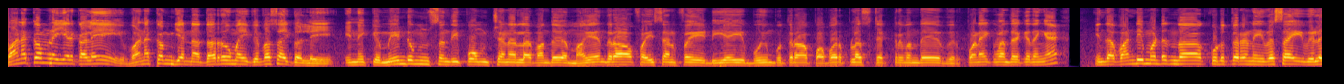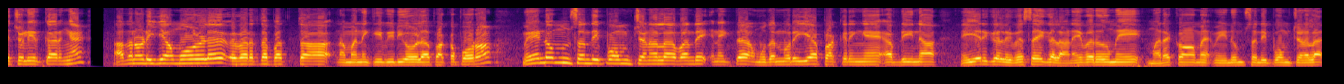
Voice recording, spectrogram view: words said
வணக்கம் நேயர்களே வணக்கம் என்ன தருமை விவசாயிகளே. இன்னைக்கு மீண்டும் சந்திப்போம் சேனலில் வந்து Mahindra five and five DI Bhoomiputra power plus tractor வந்து விற்பனைக்கு வந்திருக்குதுங்க. இந்த வண்டி மட்டும்தான் கொடுத்துறன்னு விவசாயி விலை சொல்லியிருக்காருங்க. அதனுடைய முழு விவரத்தை பார்த்தா நம்ம இன்னைக்கு வீடியோவில் பார்க்க போகிறோம் மீண்டும் சந்திப்போம். சேனலை வந்து இன்னைக்கு தான் முதன்முறையாக பார்க்குறீங்க அப்படின்னா நேயர்கள் விவசாயிகள் அனைவருமே மறக்காமல் மீண்டும் சந்திப்போம். சேனலை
